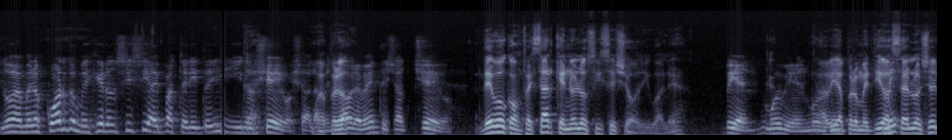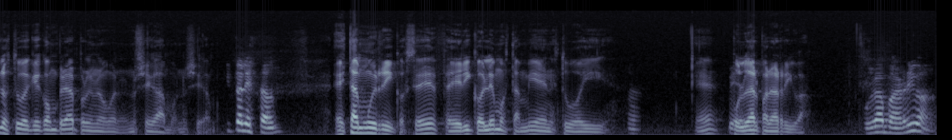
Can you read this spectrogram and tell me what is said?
9 menos cuarto me dijeron, sí, sí, hay pastelito y, y no llego ya, Bueno, lamentablemente ya no llego. Debo confesar que no los hice yo igual, ¿eh? Bien, muy bien, muy Había bien. prometido Me- hacerlo yo y los tuve que comprar porque no, bueno, no llegamos, no llegamos. ¿Qué tal están? Están muy ricos, ¿eh? Federico Lemos también estuvo ahí, Ah, ¿eh? Pulgar para arriba. ¿Pulgar para arriba?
